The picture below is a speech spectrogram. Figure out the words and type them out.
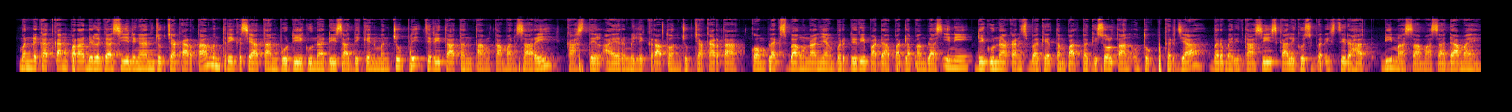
mendekatkan para delegasi dengan Yogyakarta, Menteri Kesehatan Budi Gunadi Sadikin mencuplik cerita tentang Taman Sari, kastil air milik Keraton Yogyakarta. Kompleks bangunan yang berdiri pada abad 18 ini digunakan sebagai tempat bagi sultan untuk bekerja, bermeditasi sekaligus beristirahat di masa-masa damai.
